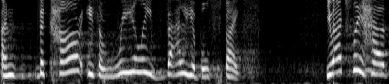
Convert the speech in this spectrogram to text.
And the car is a really valuable space. You actually have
